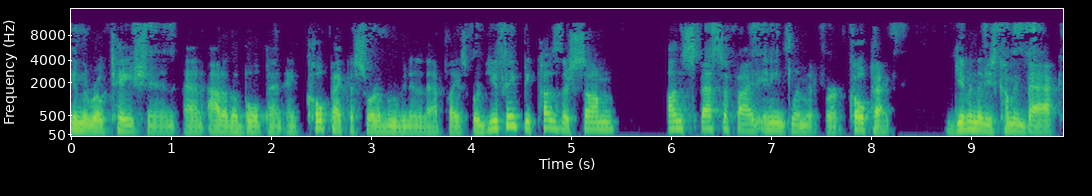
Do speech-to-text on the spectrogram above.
in the rotation and out of the bullpen, and Kopech is sort of moving into that place, or do you think because there's some unspecified innings limit for Kopech, given that he's coming back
